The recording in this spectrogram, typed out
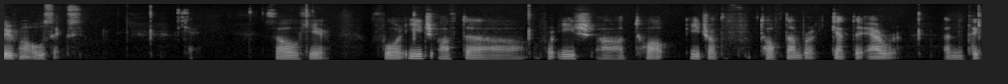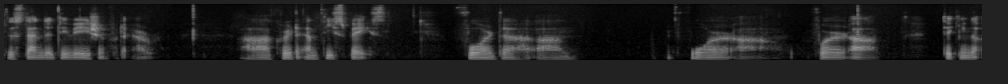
3.06. Okay, so here for each of the for each uh, 12 each of the 12 number get the error and take the standard deviation for the error. Uh, create empty space for the um, for uh, for uh, taking the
